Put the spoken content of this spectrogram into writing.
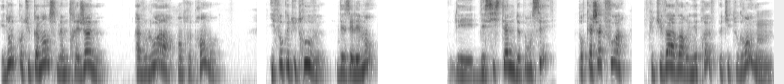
Et donc, quand tu commences, même très jeune, à vouloir entreprendre, il faut que tu trouves des éléments, des, des systèmes de pensée, pour qu'à chaque fois que tu vas avoir une épreuve, petite ou grande, mm.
